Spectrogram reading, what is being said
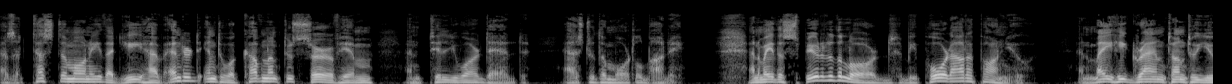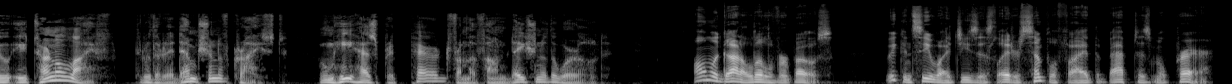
as a testimony that ye have entered into a covenant to serve him until you are dead, as to the mortal body. And may the Spirit of the Lord be poured out upon you, and may he grant unto you eternal life through the redemption of Christ, whom he has prepared from the foundation of the world. Alma got a little verbose. We can see why Jesus later simplified the baptismal prayer.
